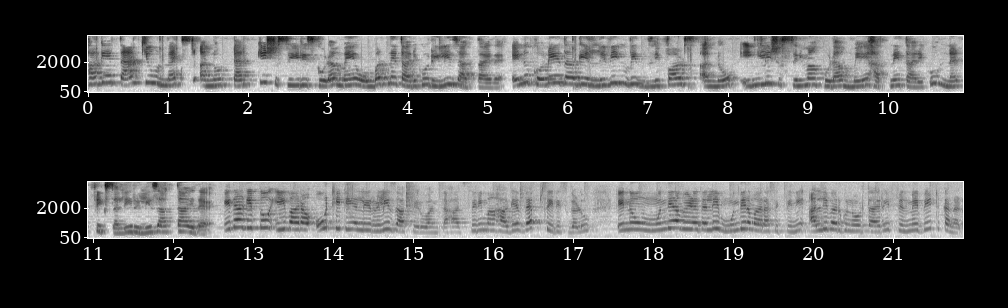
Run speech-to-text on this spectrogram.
ಹಾಗೆ ಥ್ಯಾಂಕ್ ಯು ನೆಕ್ಸ್ಟ್ ಅನ್ನೋ ಟರ್ಕಿಶ್ ಸೀರೀಸ್ ಕೂಡ ಮೇ ಒಂಬತ್ತನೇ ತಾರೀಕು ರಿಲೀಸ್ ಆಗ್ತಾ ಇದೆ. ಇನ್ನು ಕೊನೆಯದಾಗಿ ಲಿವಿಂಗ್ ವಿತ್ ಲಿಫಾರ್ಡ್ಸ್ ಅನ್ನೋ ಇಂಗ್ಲಿಷ್ ಸಿನಿಮಾ ಕೂಡ ಮೇ ಹತ್ತನೇ ತಾರೀಕು ನೆಟ್ಫ್ಲಿಕ್ಸ್ ಅಲ್ಲಿ ರಿಲೀಸ್ ಆಗ್ತಾ ಇದೆ. ಇದಾಗಿತ್ತು ಈ ವಾರ ಒ ಟಿ ಟಿಯಲ್ಲಿ ರಿಲೀಸ್ ಆಗ್ತಿರುವಂತಹ ಸಿನಿಮಾ ಹಾಗೆ ವೆಬ್ ಸೀರೀಸ್ಗಳು ಇನ್ನು ಮುಂದಿನ ವಿಡಿಯೋದಲ್ಲಿ ಮುಂದಿನ ವಾರ ಸಿಗ್ತೀನಿ. ಅಲ್ಲಿವರೆಗೂ ನೋಡ್ತಾ ಇರಿ ಫಿಲ್ಮಿ ಬೀಟ್ ಕನ್ನಡ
